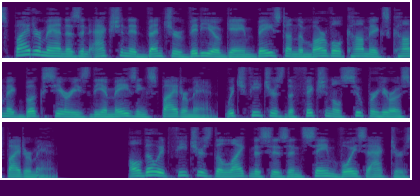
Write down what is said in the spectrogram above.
Spider-Man is an action-adventure video game based on the Marvel Comics comic book series The Amazing Spider-Man, which features the fictional superhero Spider-Man. Although it features the likenesses and same voice actors,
